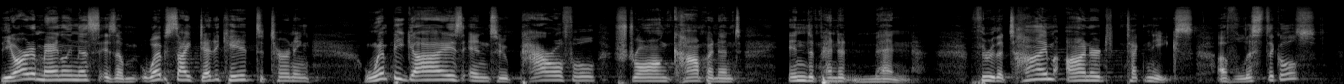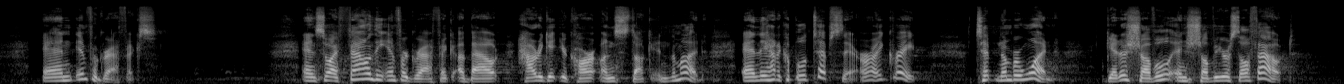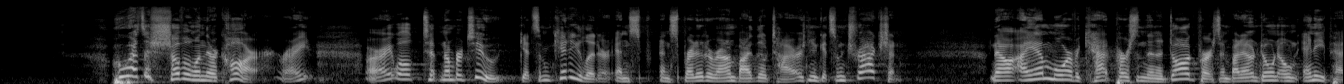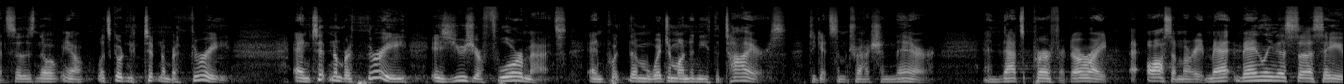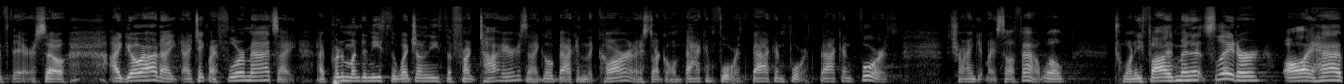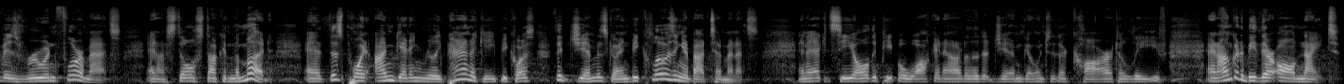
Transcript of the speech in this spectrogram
The Art of Manliness is a website dedicated to turning wimpy guys into powerful, strong, competent, independent men through the time honored techniques of listicles and infographics. And so I found the infographic about how to get your car unstuck in the mud. And they had a couple of tips there. All right, great. Tip number one get a shovel and shovel yourself out. Who has a shovel in their car, right? All right, well, tip number two get some kitty litter and, and spread it around by the tires and you get some traction. Now, I am more of a cat person than a dog person, but I don't, own any pets, so there's no, you know, let's go to tip number three. And tip number three is use your floor mats and put them, wedge them underneath the tires to get some traction there. And that's perfect. All right, awesome. All right, Man- manliness uh, saved there. So I go out, I, I take my floor mats, I, I put them underneath the wedge underneath the front tires, and I go back in the car and I start going back and forth, back and forth, back and forth to try and get myself out. Well, 25 minutes later, all I have is ruined floor mats, and I'm still stuck in the mud. And at this point, I'm getting really panicky because the gym is going to be closing in about 10 minutes. And I can see all the people walking out of the gym, going to their car to leave. And I'm going to be there all night.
